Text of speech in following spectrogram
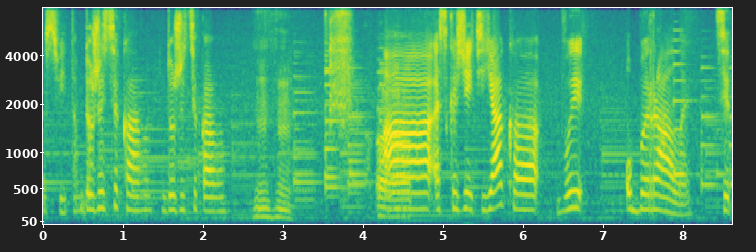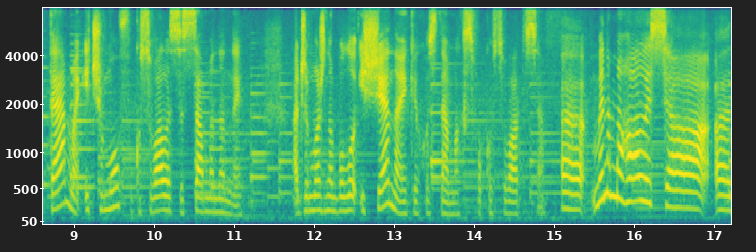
освіта. Дуже цікаво, дуже цікаво. Угу. А скажіть, як ви обирали ці теми і чому фокусувалися саме на них? Адже можна було іще на якихось темах сфокусуватися. Е, Ми намагалися е,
